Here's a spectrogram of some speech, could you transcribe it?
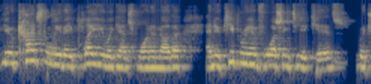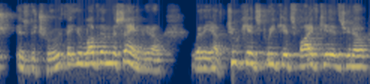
you know, constantly they play you against one another and you keep reinforcing to your kids, which is the truth, that you love them the same, you know, whether you have two kids, three kids, five kids, you know,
